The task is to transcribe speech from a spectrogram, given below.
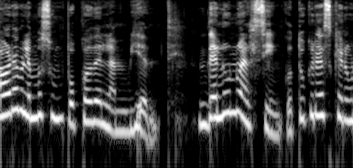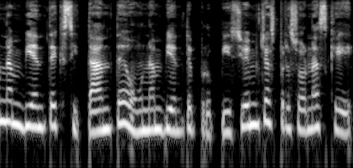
Ahora hablemos un poco del ambiente. Del 1 al 5, ¿tú crees que era un ambiente excitante o un ambiente propicio? Hay muchas personas que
